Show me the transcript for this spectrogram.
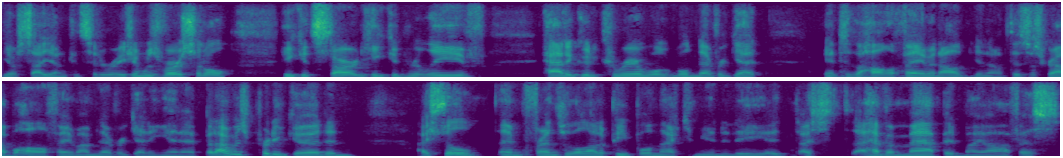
know Cy Young consideration. Was versatile. He could start. He could relieve. Had a good career. We'll we'll never get into the Hall of Fame, and I'll you know if there's a Scrabble Hall of Fame, I'm never getting in it. But I was pretty good, and I still am friends with a lot of people in that community. It, I I have a map in my office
